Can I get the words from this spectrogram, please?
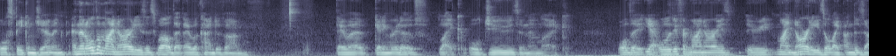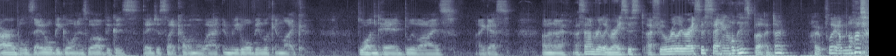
all speaking German, and then all the minorities as well that they were kind of um they were getting rid of like all Jews and then like all the yeah all the different minorities minorities or like undesirables they'd all be gone as well because they just like color them all out and we'd all be looking like blonde haired blue eyes I guess. I don't know. I sound really racist. I feel really racist saying all this but I don't hopefully I'm not.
